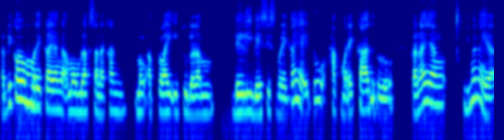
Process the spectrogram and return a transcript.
tapi kalau mereka yang nggak mau melaksanakan mengapply itu dalam daily basis mereka ya itu hak mereka gitu loh. Karena yang gimana ya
